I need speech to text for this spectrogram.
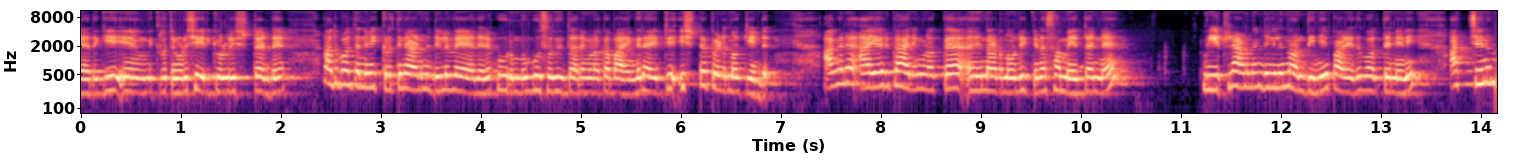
വേദയ്ക്ക് വിക്രത്തിനോട് ശരിക്കുള്ള ഇഷ്ടമുണ്ട് അതുപോലെ തന്നെ വിക്രത്തിനാണെന്നുണ്ടെങ്കിൽ വേദന കുറുമ്പും കുസൃതി താരങ്ങളൊക്കെ ഭയങ്കരമായിട്ട് ഇഷ്ടപ്പെടുന്നൊക്കെ ഉണ്ട് അങ്ങനെ ആ ഒരു കാര്യങ്ങളൊക്കെ നടന്നുകൊണ്ടിരിക്കുന്ന സമയത്ത് തന്നെ വീട്ടിലാണെന്നുണ്ടെങ്കിൽ നന്ദിനി പഴയതുപോലെ തന്നെയാണ്. അച്ഛനും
